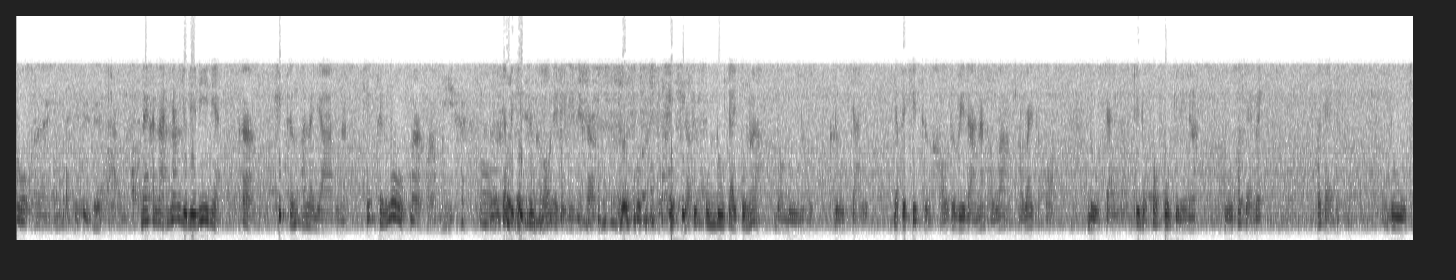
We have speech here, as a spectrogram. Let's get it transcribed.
ลูกอะไรในขณะนั่งอยู่เดี๋ยวนี้เนี่ยครับคิดถึงภรรยาคุณนะคิดถึงลูกมากกว่ามีจะไปคิดถึงเขาในเดี๋ยวนี้เนี่ยครับให้คิดถึงคุณดูใจคุณนะลองดูนะดูใจอย่าไปคิดถึงเขาแต่เวลานั้นเอาว่าเอาไว้เฉพาะดูใจเราที่หลวงพ่อพูดอยู่นี่นะรู้เข้าใจไหมเข้าใจไหม ดูใจ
